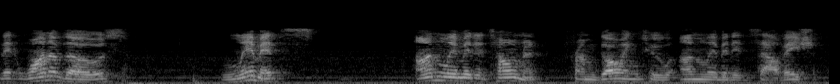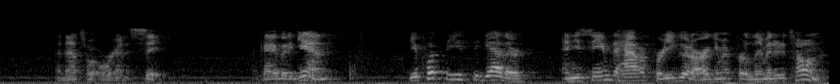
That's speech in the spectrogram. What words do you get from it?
that one of those limits unlimited atonement from going to unlimited salvation. And that's what we're going to see. Okay, but again, you put these together and you seem to have a pretty good argument for limited atonement.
